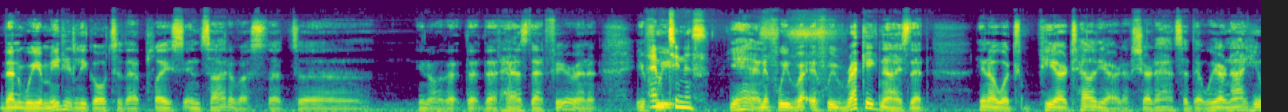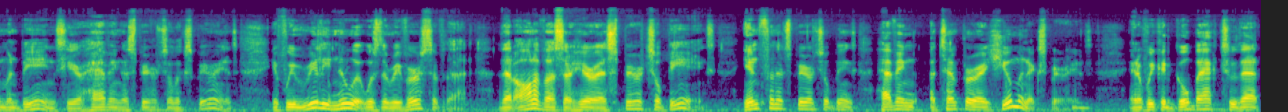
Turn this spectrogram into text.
then we immediately go to that place inside of us that. Uh, you know that, that, that has that fear in it. If Emptiness. We, yeah, and if we re- if we recognize that, you know what Pierre Teilhard of Chardin said that we are not human beings here having a spiritual experience. If we really knew it was the reverse of that, that all of us are here as spiritual beings, infinite spiritual beings, having a temporary human experience, and if we could go back to that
